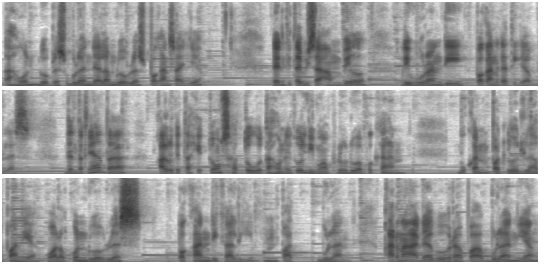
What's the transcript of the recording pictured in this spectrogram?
tahun 12 bulan dalam 12 pekan saja. Dan kita bisa ambil liburan di pekan ke-13 dan ternyata kalau kita hitung satu tahun itu 52 pekan bukan 48 ya walaupun 12 pekan dikali 4 bulan. Karena ada beberapa bulan yang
